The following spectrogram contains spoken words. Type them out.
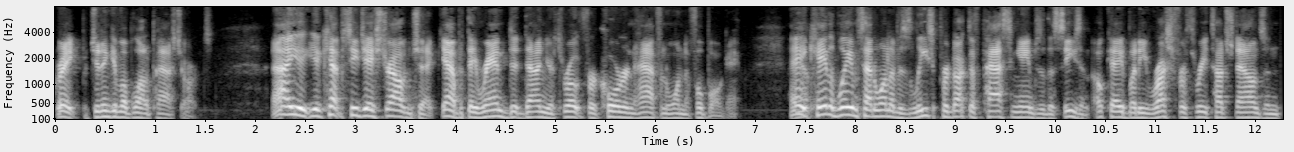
Great, but you didn't give up a lot of pass yards. Ah, you, you kept CJ Stroud in check. Yeah, but they ran it down your throat for a quarter and a half and won the football game. Hey, yep. Caleb Williams had one of his least productive passing games of the season. Okay, but he rushed for three touchdowns and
